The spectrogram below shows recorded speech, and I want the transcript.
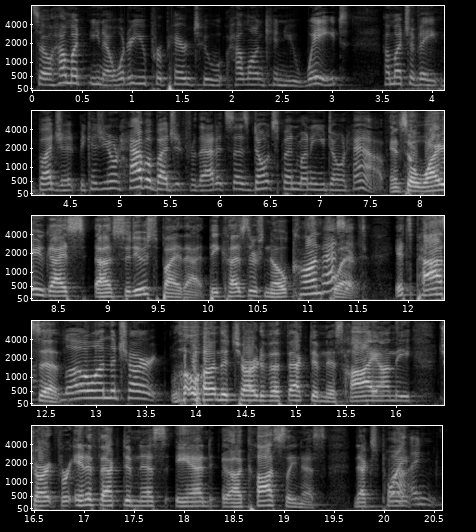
So, how much, you know, what are you prepared to, how long can you wait? How much of a budget because you don't have a budget for that. It says don't spend money you don't have. And so, why are you guys uh, seduced by that? Because there's no conflict. Passive. It's passive. Low on the chart. Low on the chart of effectiveness, high on the chart for ineffectiveness and uh, costliness. Next point. Well, and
